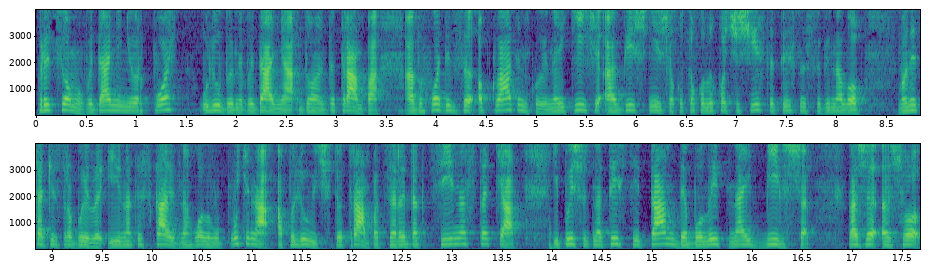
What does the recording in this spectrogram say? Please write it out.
При цьому видання Нью-Йорк Post, улюблене видання Дональда Трампа, виходить з обкладинкою, на якій більш ніж то, коли хочеш їсти, тисни собі на лоб. Вони так і зробили і натискають на голову Путіна, апелюючи до Трампа. Це редакційна стаття, і пишуть натисніть там, де болить найбільше. Каже, е, що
